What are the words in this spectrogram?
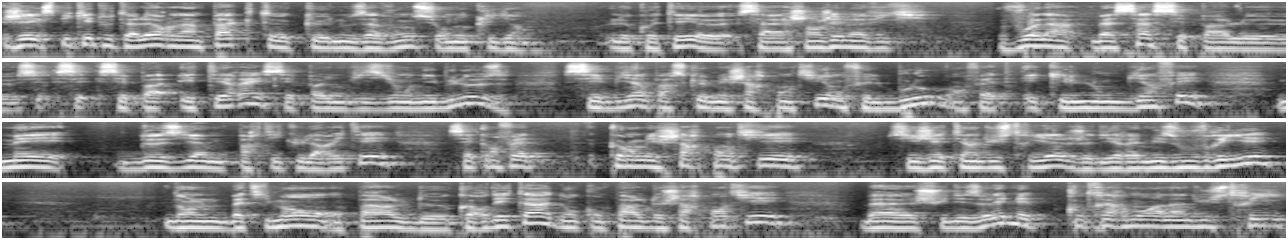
J'ai expliqué tout à l'heure l'impact que nous avons sur nos clients. Le côté euh, ça a changé ma vie. Voilà, ben ça c'est pas le, c'est pas éthéré, c'est pas une vision nébuleuse. C'est bien parce que mes charpentiers ont fait le boulot en fait et qu'ils l'ont bien fait. Mais deuxième particularité, c'est qu'en fait quand mes charpentiers, si j'étais industriel, je dirais mes ouvriers, dans le bâtiment, on parle de corps d'État, donc on parle de charpentier. Ben, je suis désolé, mais contrairement à l'industrie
